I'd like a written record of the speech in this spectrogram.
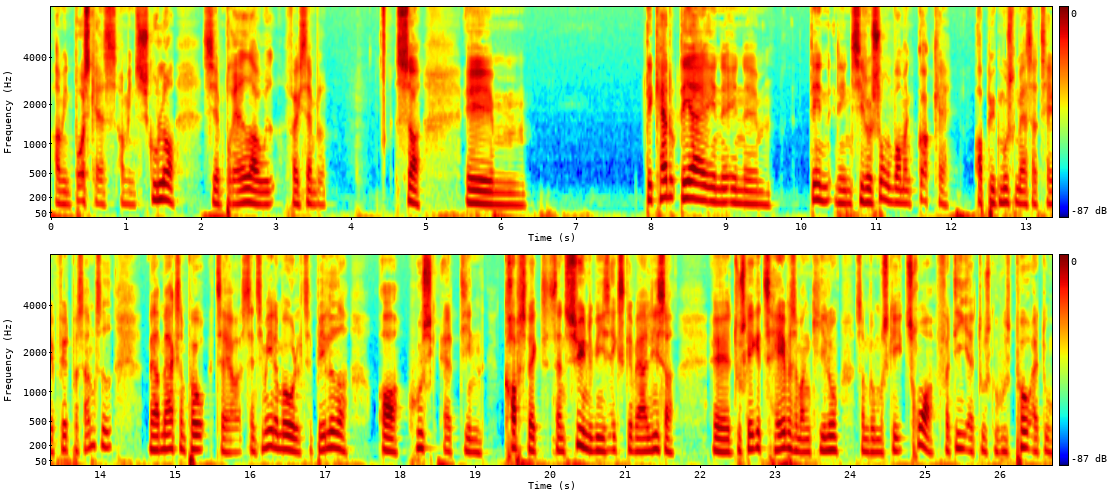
og min brystkasse og min skuldre ser bredere ud, for eksempel. Så øhm, det, kan du, det er en, en, øhm, det er en, en situation, hvor man godt kan opbygge muskelmasse og tabe fedt på samme tid. Vær opmærksom på at tage centimetermål, tage billeder, og husk, at din kropsvægt sandsynligvis ikke skal være lige så øh, du skal ikke tabe så mange kilo, som du måske tror, fordi at du skal huske på, at du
